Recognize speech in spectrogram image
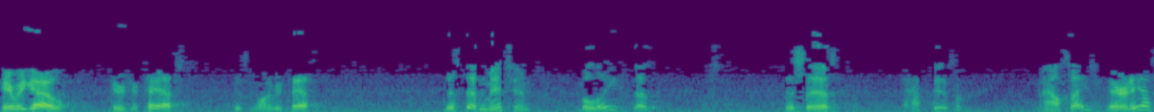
here we go. Here's your test. This is one of your tests. This doesn't mention belief, does it? This says baptism now saves you. There it is.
